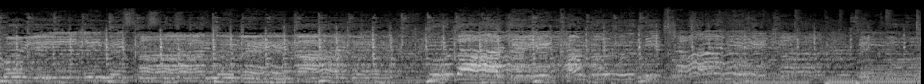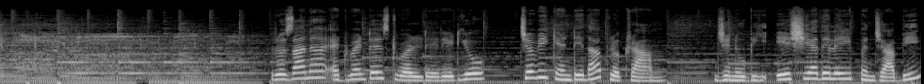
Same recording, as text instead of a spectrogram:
देखेगा शरीरों का खुदा रंग बदला देगा आप होना दी शरारत का खुदा रंग बदला देगा आप होना दी शरारत का खुदा के पर्दे हेठा जो कोई इंसान रहता है खुदा के खम दिखाने का ਰੋਜ਼ਾਨਾ ਐਡਵੈਂਟਿਸਟ ਵਰਲਡ ਰੇਡੀਓ 24 ਘੰਟੇ ਦਾ ਪ੍ਰੋਗਰਾਮ ਜਨੂਬੀ ਏਸ਼ੀਆ ਦੇ ਲਈ ਪੰਜਾਬੀ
